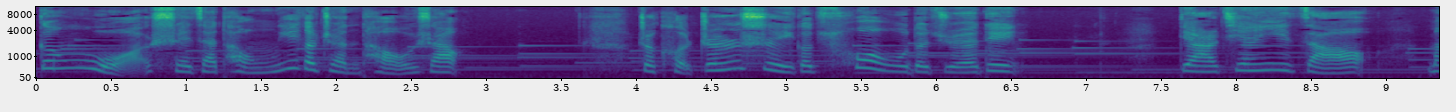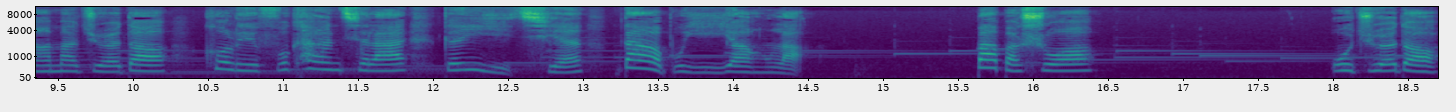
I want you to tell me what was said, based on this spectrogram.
跟我睡在同一个枕头上。这可真是一个错误的决定。第二天一早。妈妈觉得克里夫看起来跟以前大不一样了。爸爸说：“我觉得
